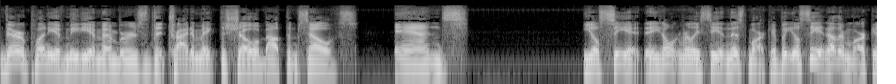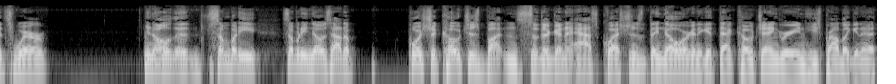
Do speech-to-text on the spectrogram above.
there are plenty of media members that try to make the show about themselves, and you'll see it. You don't really see it in this market, but you'll see it in other markets where you know somebody somebody knows how to push a coach's buttons, so they're going to ask questions that they know are going to get that coach angry, and he's probably going to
